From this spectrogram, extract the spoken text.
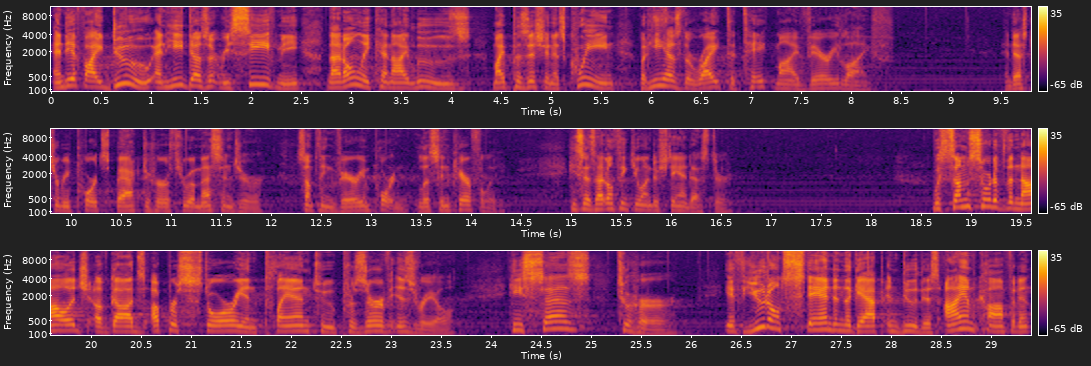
And if I do and he doesn't receive me, not only can I lose my position as queen, but he has the right to take my very life. And Esther reports back to her through a messenger something very important. Listen carefully. He says, I don't think you understand, Esther with some sort of the knowledge of God's upper story and plan to preserve Israel, he says to her, if you don't stand in the gap and do this, I am confident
